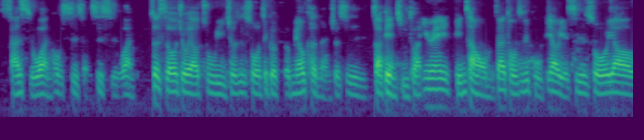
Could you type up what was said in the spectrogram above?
三十万或四成四十万。这时候就要注意，就是说这个有没有可能就是诈骗集团？因为平常我们在投资股票也是说要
